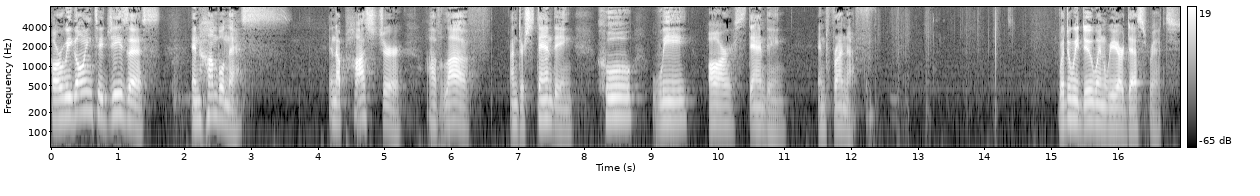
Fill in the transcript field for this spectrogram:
Or are we going to Jesus in humbleness, in a posture of love? Understanding who we are standing in front of. What do we do when we are desperate?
